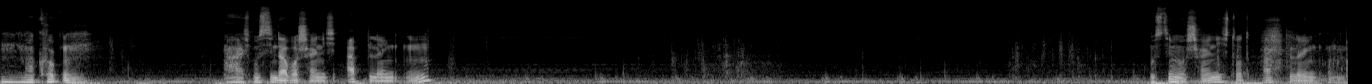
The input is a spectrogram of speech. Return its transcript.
Hm, mal gucken. Ah, ich muss ihn da wahrscheinlich ablenken. Ich muss den wahrscheinlich dort ablenken.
